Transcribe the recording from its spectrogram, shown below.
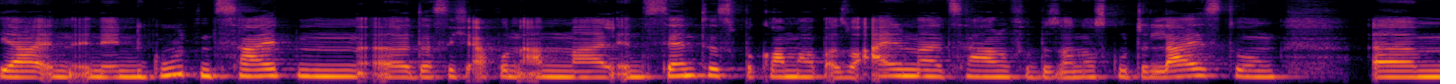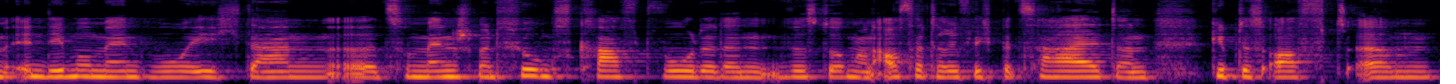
ja in, in, in guten Zeiten, äh, dass ich ab und an mal Incentives bekommen habe, also Einmalzahlung für besonders gute Leistung. Ähm, in dem Moment, wo ich dann äh, zum Management Führungskraft wurde, dann wirst du irgendwann außertariflich bezahlt. Dann gibt es oft ähm,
